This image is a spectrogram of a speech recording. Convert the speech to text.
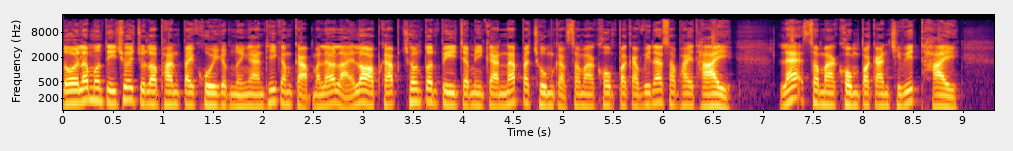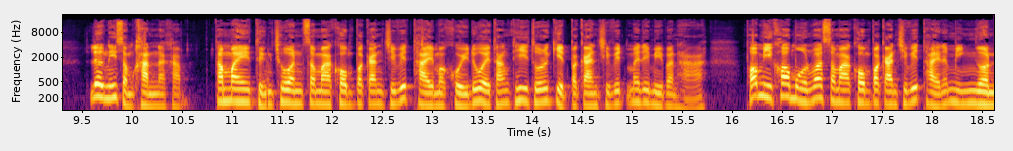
โดยรัฐมนตรีช่วยจุลพันธ์ไปคุยกับหน่วยงานที่กำกับมาแล้วหลายรอบครับ ช่วงต้นปีจะมีการนัดประชุมกับสมาคมประกันวินาศภัยไทย และสมาคมประกันชีวิตไทย เรื่องนี้สำคัญนะครับทำไมถึงชวนสมาคมประกันชีวิตไทยมาคุยด้วยทั้งที่ธุรกิจประกันชีวิตไม่ได้มีปัญหา เพราะมีข้อมูลว่าสมาคมประกันชีวิตไทยนั้นมีเงิน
